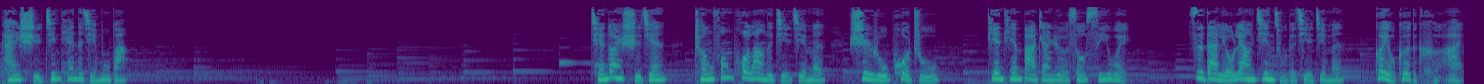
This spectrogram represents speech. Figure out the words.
开始今天的节目吧。前段时间，乘风破浪的姐姐们势如破竹，天天霸占热搜 C 位，自带流量进组的姐姐们各有各的可爱。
